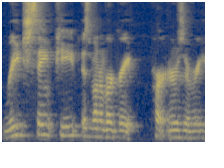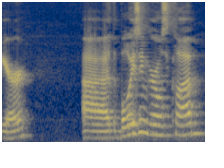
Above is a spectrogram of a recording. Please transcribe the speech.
Reach St. Pete is one of our great partners over here. Uh, the Boys and Girls Club,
